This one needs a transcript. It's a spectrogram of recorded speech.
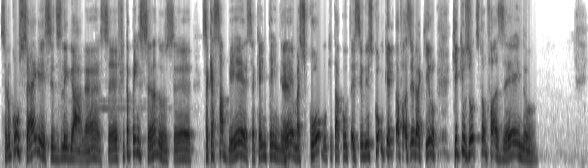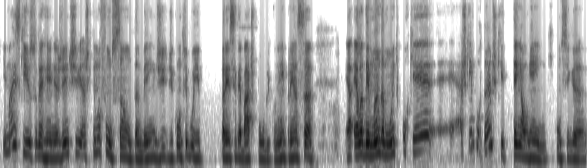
você não consegue se desligar, né? Você fica pensando, você, você quer saber, você quer entender, é. mas como que está acontecendo isso? Como que ele está fazendo aquilo? O que, que os outros estão fazendo? E mais que isso, né, Reni? A gente acho que tem uma função também de, de contribuir para esse debate público. Né? A imprensa ela demanda muito porque é, acho que é importante que tenha alguém que consiga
